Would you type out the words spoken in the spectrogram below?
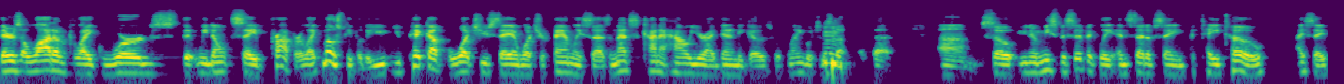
there's a lot of like words that we don't say proper, like most people do. You you pick up what you say and what your family says, and that's kind of how your identity goes with language and mm. stuff like that. Um, so, you know, me specifically, instead of saying potato, I say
